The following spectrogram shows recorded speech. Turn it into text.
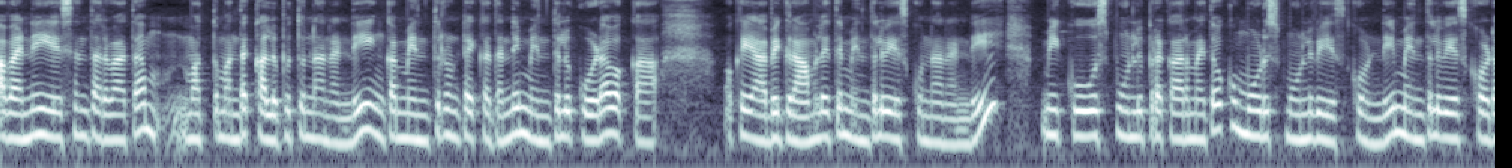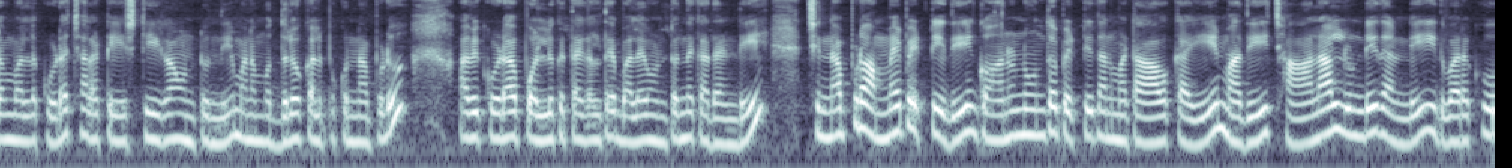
అవన్నీ వేసిన తర్వాత మొత్తం అంతా కలుపుతున్నానండి. ఇంకా మెంతులు ఉంటాయి కదండి మెంతులు కూడా ఒక ఒక యాభై గ్రాములు అయితే మెంతులు వేసుకున్నానండి. మీకు స్పూన్ల ప్రకారం అయితే ఒక మూడు స్పూన్లు వేసుకోండి. మెంతులు వేసుకోవడం వల్ల కూడా చాలా టేస్టీగా ఉంటుంది. మనం ముద్దలో కలుపుకున్నప్పుడు అవి కూడా పొల్లుకు తగిలితే భలే ఉంటుంది కదండి. చిన్నప్పుడు అమ్మాయి పెట్టేది గాను నూనెతో పెట్టేది అనమాట ఆవకాయ. మాది చాలా ఉండేదండి ఇదివరకు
